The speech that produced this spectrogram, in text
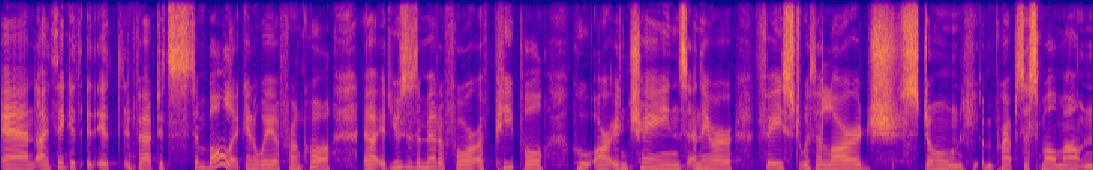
and I think it it, it in fact it's symbolic in a way of Franko. Uh, it uses a metaphor of people who are in chains and they are faced with a large stone, perhaps a small mountain,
